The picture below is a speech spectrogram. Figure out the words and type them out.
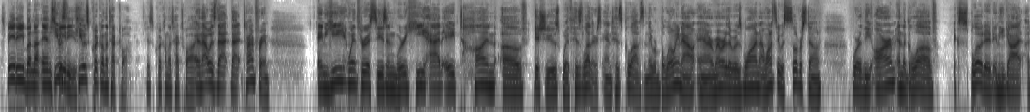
Speedy, but not in He Speedies. was he was quick on the Tectois. He was quick on the Tectois, and that was that that time frame. And he went through a season where he had a ton of issues with his leathers and his gloves, and they were blowing out. And I remember there was one, I want to say it was Silverstone, where the arm and the glove exploded and he got a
